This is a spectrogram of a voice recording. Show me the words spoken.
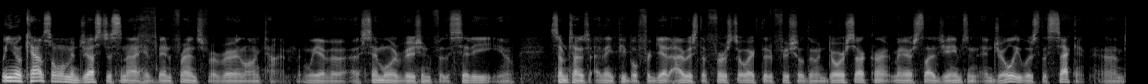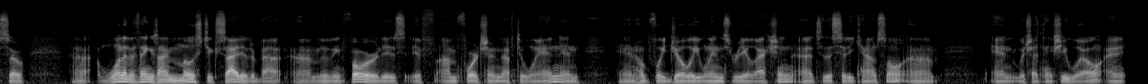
Well, you know, Councilwoman Justice and I have been friends for a very long time. and We have a, a, similar vision for the city. You know, sometimes I think people forget I was the first elected official to endorse our current mayor, Sly James, and, and Jolie was the second. Um, so, uh, one of the things I'm most excited about uh, moving forward is if I'm fortunate enough to win, and and hopefully Jolie wins reelection uh, to the city council. Um, and which I think she will. And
